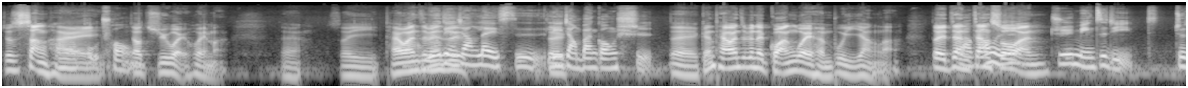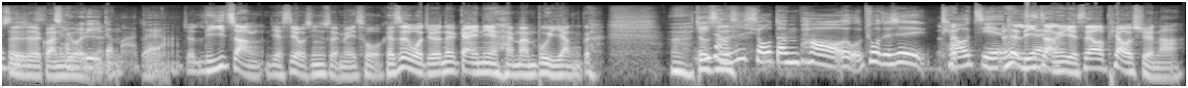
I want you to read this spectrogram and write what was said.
就是上海补充叫居委会嘛，对，所以台湾这边有点像类似里长办公室，对，跟台湾这边的管委很不一样啦。对，这样这样说完，居民自己。就是管理委员的嘛，对啊，就里长也是有薪水，没错。可是我觉得那个概念还蛮不一样的。里长是修灯泡或者是调节，而且里长也是要票选啊。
